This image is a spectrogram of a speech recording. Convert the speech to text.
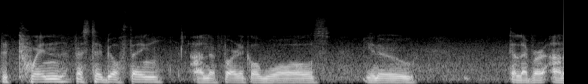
The twin vestibule thing and the vertical walls, you know, deliver an,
